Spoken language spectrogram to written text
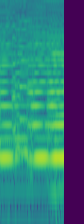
Música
